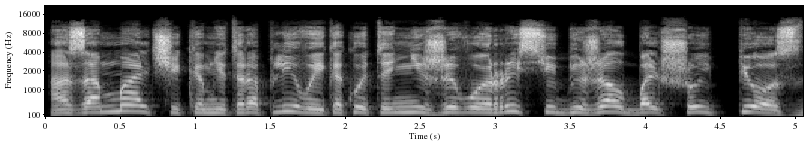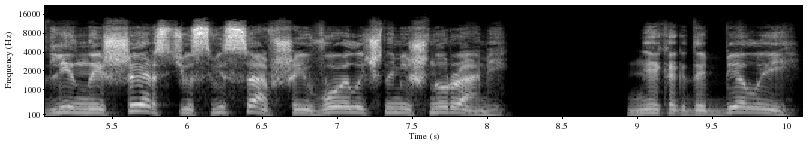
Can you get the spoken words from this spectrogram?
а за мальчиком неторопливо и какой-то неживой рысью бежал большой пес с длинной шерстью, свисавшей войлочными шнурами. Некогда белый,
